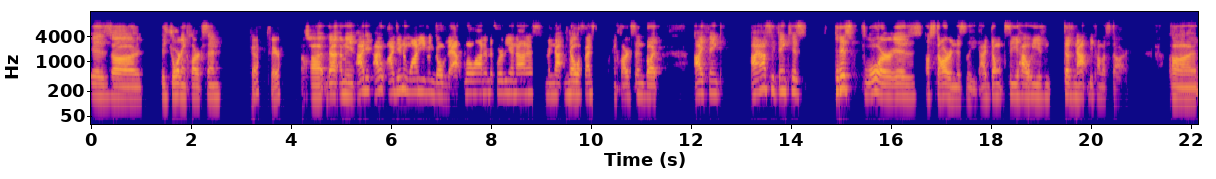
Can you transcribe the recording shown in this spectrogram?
is uh is Jordan Clarkson. Okay, fair. Uh, that I mean, I did I I didn't want to even go that low on him if we're being honest. I mean, not no Oh. offense to Jordan Clarkson, but I think I honestly think his his floor is a star in this league. I don't see how he does not become a star. Uh,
